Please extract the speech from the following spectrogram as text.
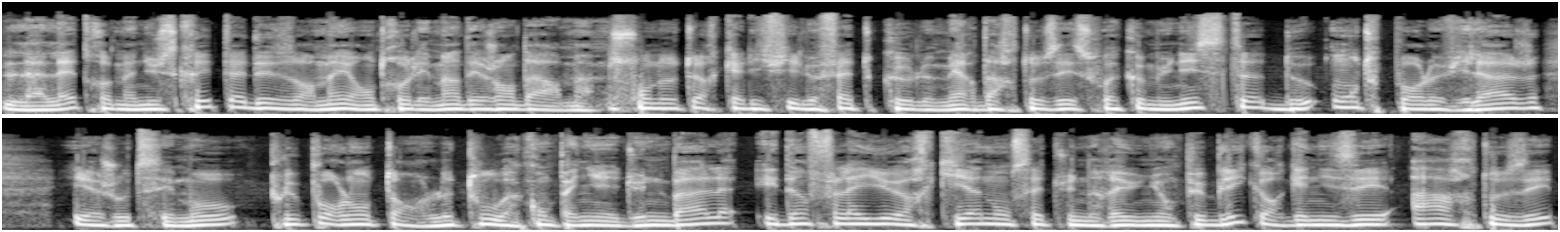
La lettre manuscrite est désormais entre les mains des gendarmes. Son auteur qualifie le fait que le maire d'Artezé soit communiste de honte pour le village et ajoute ces mots plus pour longtemps, le tout accompagné d'une balle et d'un flyer qui annonçait une réunion publique organisée à Artezé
